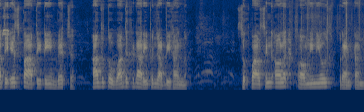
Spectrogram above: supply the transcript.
ਅਤੇ ਇਸ ਭਾਰਤੀ ਟੀਮ ਵਿੱਚ ਅੱਧ ਤੋਂ ਵੱਧ ਖਿਡਾਰੀ ਪੰਜਾਬੀ ਹਨ। Sukhpal Singh Aulakh Omni News Brampton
